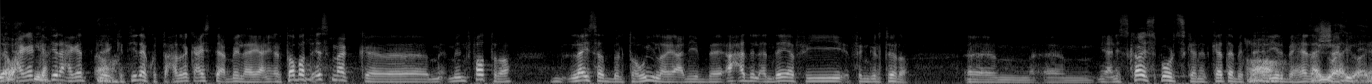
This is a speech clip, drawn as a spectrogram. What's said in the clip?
لو حاجات كتيرة حاجات آه. كتيرة كنت حضرتك عايز تعملها. يعني ارتبط اسمك آه، من فترة ليست بالطويلة يعني بأحد الأندية في في إنجلترا. أم أم يعني Sky Sports كانت كتبت آه، تقرير بهذا أيوة، الشكل أيوة، يعني.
